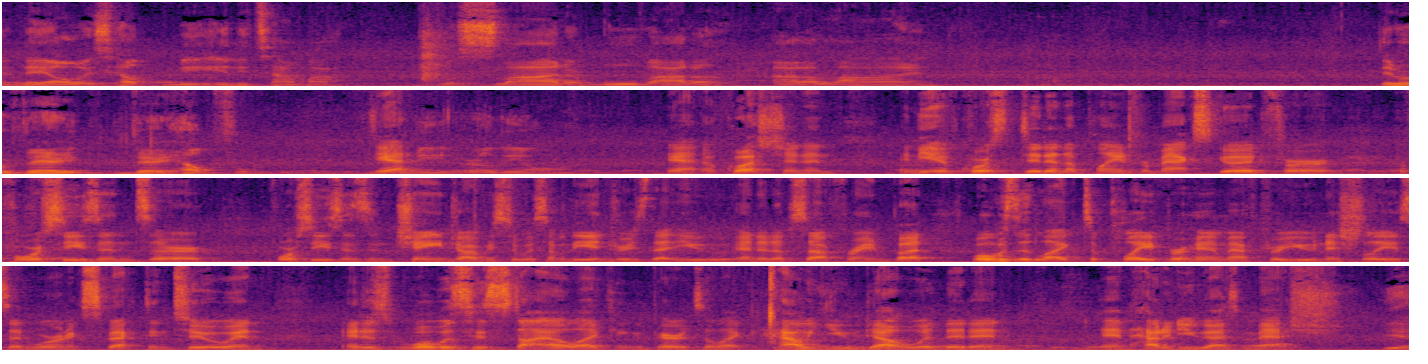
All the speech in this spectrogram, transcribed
and they always helped me anytime I would slide or move out of out of line. Um, they were very very helpful for Yeah. me early on. Yeah, no question. And and you of course did end up playing for Max Good for, for four seasons or four seasons and change, obviously with some of the injuries that you ended up suffering. But what was it like to play for him after you initially said weren't expecting to and and just what was his style like and compared to like how you dealt with it and and how did you guys mesh? Yeah,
